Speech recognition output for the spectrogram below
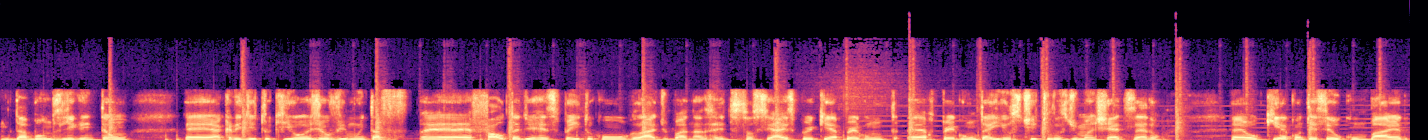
da Bundesliga. Então, é, acredito que hoje eu vi muita é, falta de respeito com o Gladbach nas redes sociais, porque a pergunta, é, a pergunta e os títulos de manchetes eram é, o que aconteceu com o Bayern?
